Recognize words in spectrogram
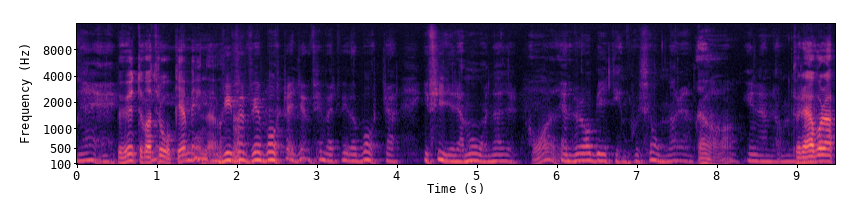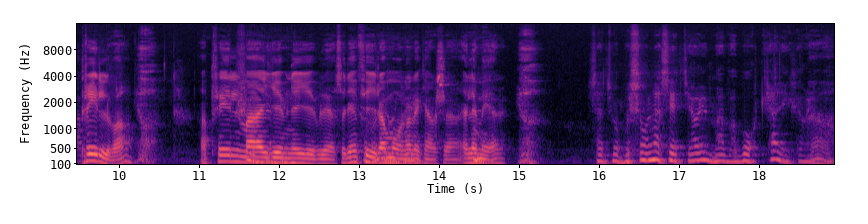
nej. Behöver inte vara tråkiga minnen. Vi var, vi, var borta, vi var borta i fyra månader. Oj. En bra bit in på sommaren. Ja. Innan de, För det här var april, va? April, maj, juni, juli. Så det är fyra Ja, ja, månader ja. kanske, eller mer. Så att på sådana sätt jag, man var borta. Liksom. Ja.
